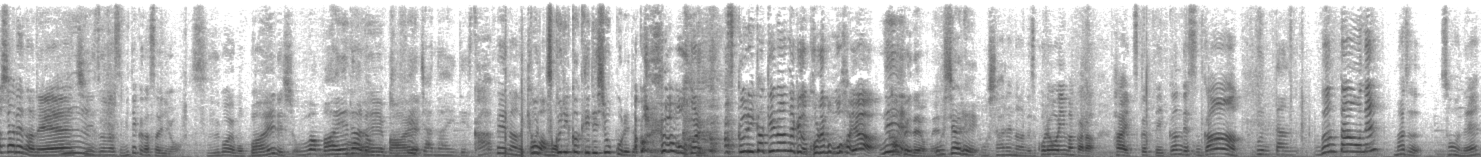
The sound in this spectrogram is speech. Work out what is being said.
おしゃれなね、うん。チーズムース見てくださいよ。すごいもう映えでしょ。うわ映えだ。ろもうカフェじゃないです。かカフェなんだ。今日こはもうれ作りかけでしょこれだ。これはもうこれ作りかけなんだけどこれももはやね。カフェだよね。おしゃれ。おしゃれなんです。これを今からはい作っていくんですが分担。分担をねまずそうね。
